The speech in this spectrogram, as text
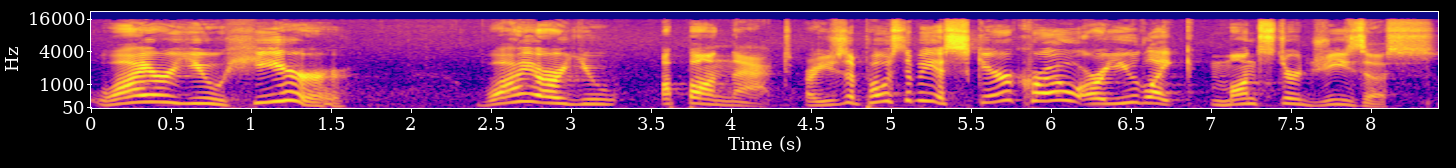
Why are you here? Why are you up on that? Are you supposed to be a scarecrow or are you like Monster Jesus?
